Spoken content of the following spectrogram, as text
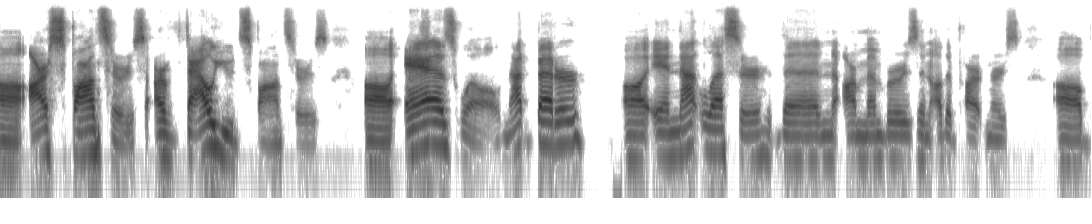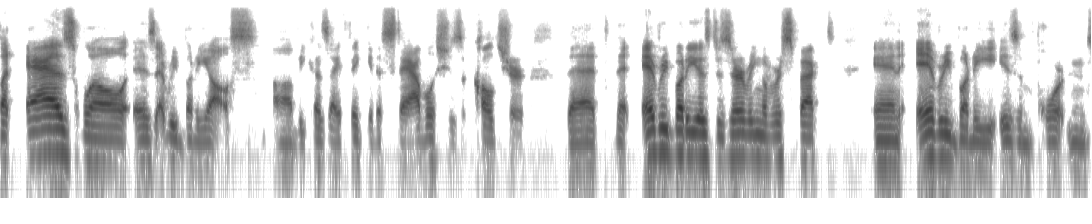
uh, our sponsors, our valued sponsors, uh, as well, not better uh, and not lesser than our members and other partners, uh, but as well as everybody else, uh, because I think it establishes a culture that that everybody is deserving of respect and everybody is important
